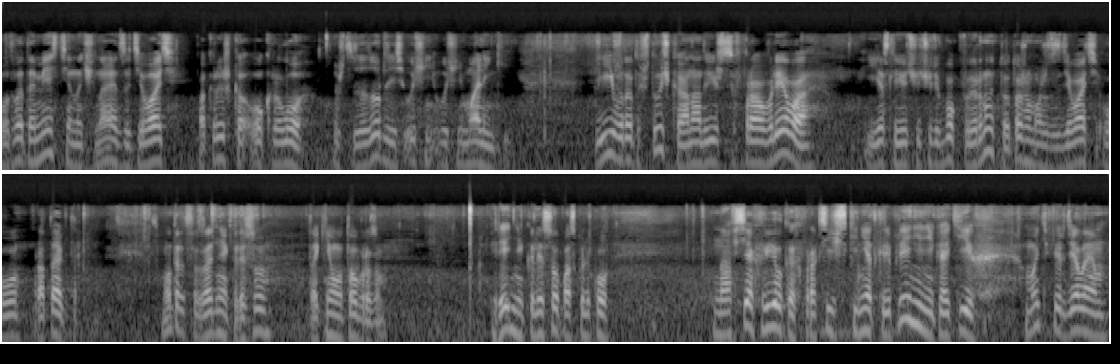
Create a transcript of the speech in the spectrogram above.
вот в этом месте начинает затевать покрышка о крыло, потому что зазор здесь очень-очень маленький. И вот эта штучка, она движется вправо-влево, если ее чуть-чуть в бок повернуть, то тоже может задевать о протектор. Смотрится заднее колесо таким вот образом. Переднее колесо, поскольку на всех вилках практически нет креплений никаких, мы теперь делаем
